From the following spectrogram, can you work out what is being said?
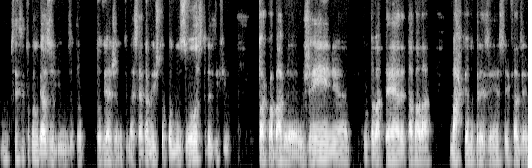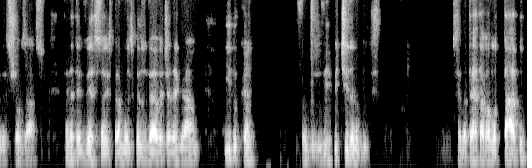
Não sei se tocou no Gasolina, eu estou viajando aqui, mas certamente tocou nos Ostras, enfim. Toca com a Bárbara Eugênia, puta batera, estava lá marcando presença e fazendo esse showzaço. Ainda teve versões para músicas do Velvet Underground e do Can. Foi, inclusive, repetida no Bis. Sendo a Terra estava lotado,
